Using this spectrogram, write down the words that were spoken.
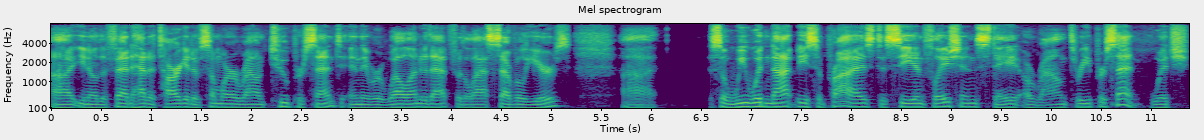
Uh, you know, the Fed had a target of somewhere around two percent, and they were well under that for the last several years. Uh, so we would not be surprised to see inflation stay around 3%, which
